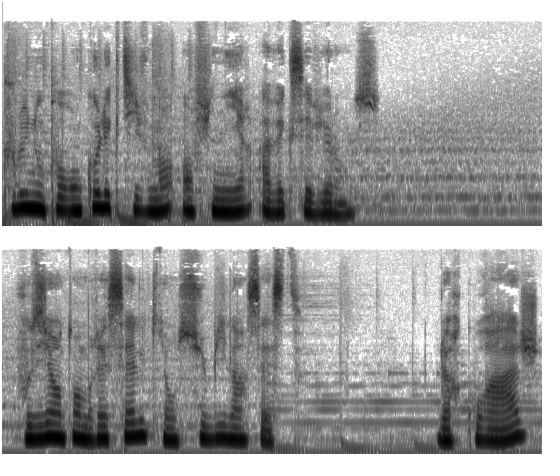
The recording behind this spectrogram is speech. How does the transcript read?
plus nous pourrons collectivement en finir avec ces violences. Vous y entendrez celles qui ont subi l'inceste, leur courage,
